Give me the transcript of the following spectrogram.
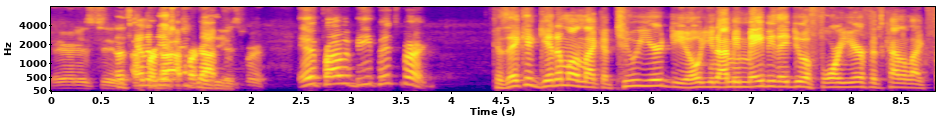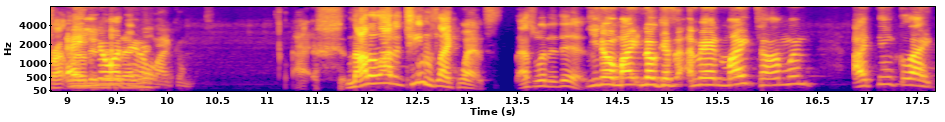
There it is too. That's I gonna be forgot. I forgot. Pittsburgh. It would probably be Pittsburgh. because they could get him on like a two-year deal. You know, I mean, maybe they do a four-year if it's kind of like front Hey, you know what? They don't like him. Not a lot of teams like Wentz. That's what it is. You know, Mike. No, because I uh, mean, Mike Tomlin. I think like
